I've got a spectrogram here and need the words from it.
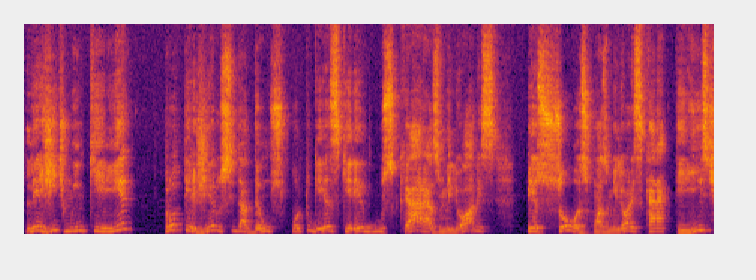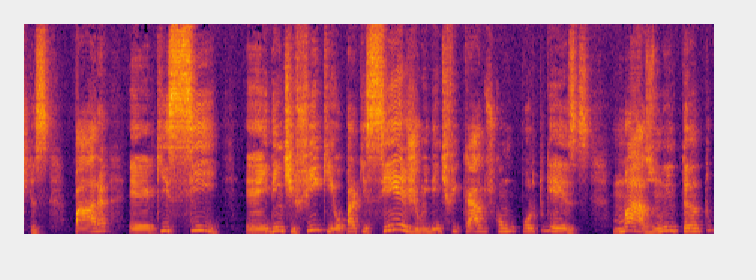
legítimo em querer proteger os cidadãos portugueses, querer buscar as melhores pessoas com as melhores características para é, que se é, identifiquem ou para que sejam identificados como portugueses. Mas, no entanto,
